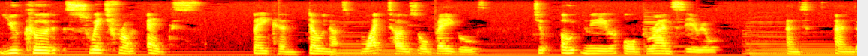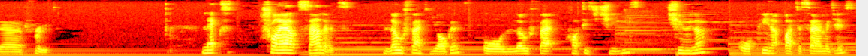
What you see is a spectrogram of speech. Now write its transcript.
you could switch from eggs, bacon, donuts, white toast, or bagels to oatmeal or bran cereal and and uh, fruit. Next, try out salads low fat yogurt or low fat cottage cheese, tuna or peanut butter sandwiches,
